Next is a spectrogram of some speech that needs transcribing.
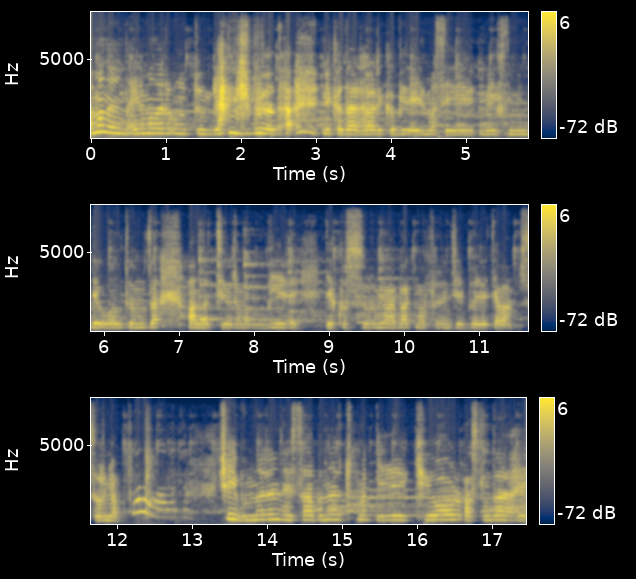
Amanın elmaları unuttum gelmiş burada. ne kadar harika bir elma mevsiminde olduğumuza anlatıyorum. Bir de kusuruma bakma fırıncı böyle devam. Sorun yok. Şey bunların hesabını tutmak gerekiyor. Aslında he,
